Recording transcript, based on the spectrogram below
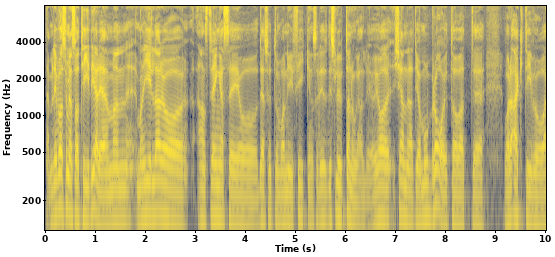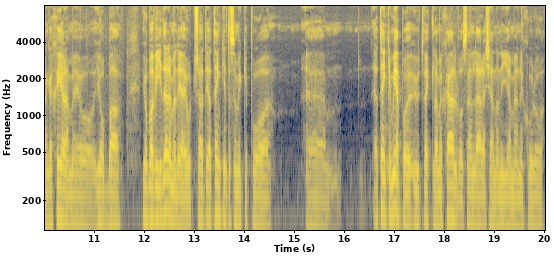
Nej, men det var som jag sa tidigare, man, man gillar att anstränga sig och dessutom vara nyfiken så det, det slutar nog aldrig. Och jag känner att jag mår bra av att eh, vara aktiv och engagera mig och jobba, jobba vidare med det jag gjort. Så att jag tänker inte så mycket på eh, jag tänker mer på att utveckla mig själv och sen lära känna nya människor och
